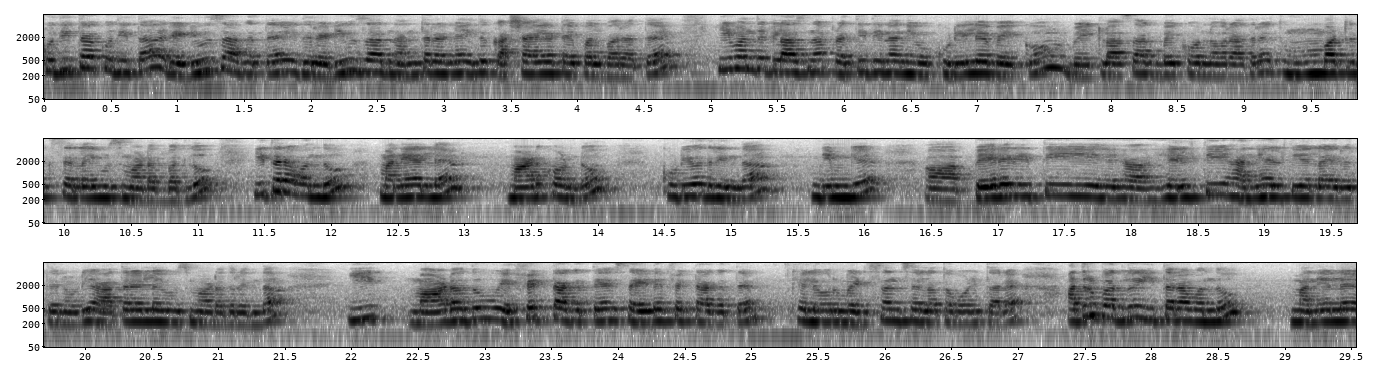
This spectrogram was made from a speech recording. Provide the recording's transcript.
ಕುದಿತಾ ಕುದಿತಾ ಕುದೀತಾ ರೆಡ್ಯೂಸ್ ಆಗುತ್ತೆ. ಇದು ರೆಡ್ಯೂಸ್ ಆದ ನಂತರನೇ ಇದು ಕಷಾಯ ಟೈಪಲ್ಲಿ ಬರುತ್ತೆ. ಈ ಒಂದು ಗ್ಲಾಸ್ನ ಪ್ರತಿದಿನ ನೀವು ಕುಡಿಲೇಬೇಕು. ವೆಯ್ಟ್ ಲಾಸ್ ಆಗಬೇಕು ಅನ್ನೋರಾದರೆ ತುಂಬ ಟ್ರಿಕ್ಸ್ ಎಲ್ಲ ಯೂಸ್ ಮಾಡೋ ಬದಲು. ಈ ಥರ ಒಂದು ಮನೆಯಲ್ಲೇ ಮಾಡಿಕೊಂಡು ಕುಡಿಯೋದ್ರಿಂದ ನಿಮಗೆ ಬೇರೆ ರೀತಿ ಹೆಲ್ತಿ ಅನ್ಹೆಲ್ತಿ ಎಲ್ಲ ಇರುತ್ತೆ ನೋಡಿ, ಆ ಥರ ಎಲ್ಲ ಯೂಸ್ ಮಾಡೋದ್ರಿಂದ ಈ ಮಾಡೋದು ಎಫೆಕ್ಟ್ ಆಗುತ್ತೆ ಸೈಡ್ ಎಫೆಕ್ಟ್ ಆಗುತ್ತೆ. ಕೆಲವರು ಮೆಡಿಸನ್ಸ್ ಎಲ್ಲ ತಗೊಳ್ತಾರೆ. ಅದ್ರ ಬದಲು ಈ ಥರ ಒಂದು ಮನೆಯಲ್ಲೇ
